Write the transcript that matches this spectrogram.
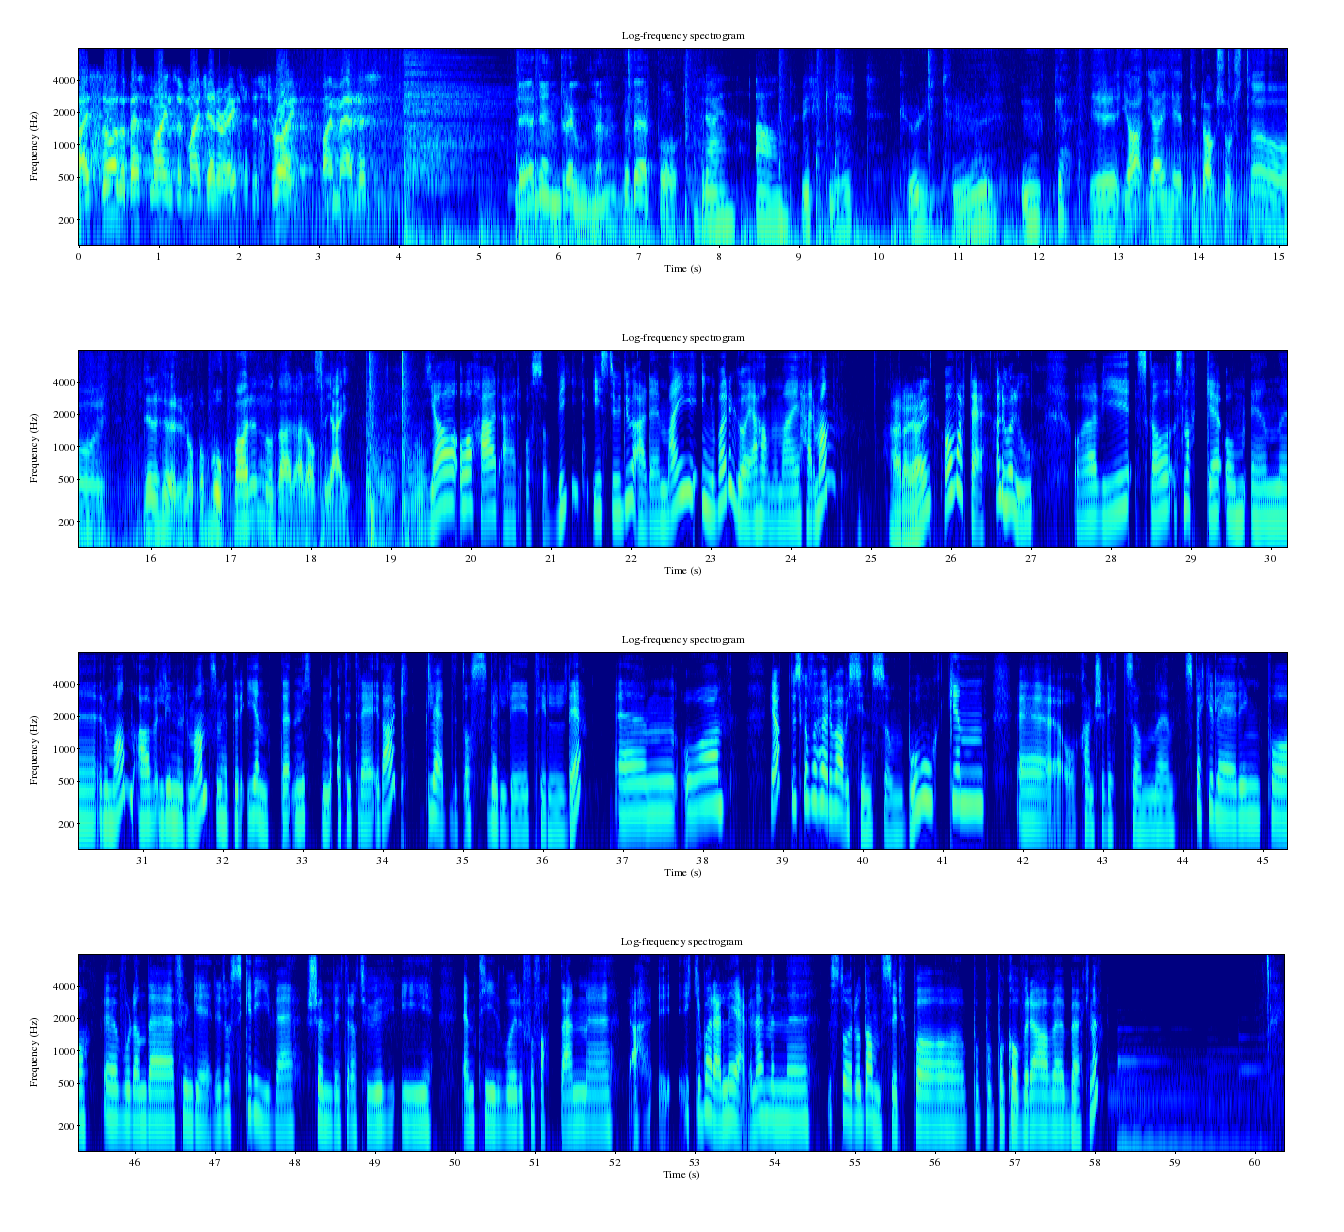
I saw the best minds of my generation destroyed by madness. Det er den drømmen vi bærer på. Fra en annen virkelighet. Kulturuke. Eh, Ja, jeg heter Dag Solstad, og dere hører nå på Bokbaren, og der er altså jeg. Ja, og her er også vi. I studio er det meg, Ingeborg, og jeg har med meg Herman Her er jeg. og Marte. Hallo, hallo. Og vi skal snakke om en eh, roman av Linn Ullmann som heter 'Jente 1983' i dag. Gledet oss veldig til det. Um, og ja, du skal få høre hva vi syns om boken, eh, og kanskje litt sånn eh, spekulering på eh, hvordan det fungerer å skrive skjønnlitteratur i en tid hvor forfatteren eh, ja, ikke bare er levende, men eh, står og danser på, på, på, på coveret av eh, bøkene.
